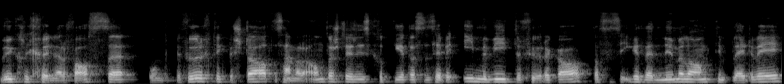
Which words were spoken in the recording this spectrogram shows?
wirklich können erfassen und die Befürchtung besteht, das haben wir an anderer Stelle diskutiert, dass es eben immer weiter führen geht, dass es irgendwann nicht mehr langt im Plädoyer,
